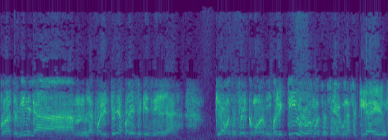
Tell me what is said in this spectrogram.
cuando termine la, la cuarentena parece que, eh, que vamos a hacer como algún colectivo, vamos a hacer algunas actividades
